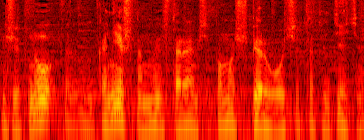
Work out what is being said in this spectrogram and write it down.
Значит, ну, э, конечно, мы стараемся помочь в первую очередь это детям,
